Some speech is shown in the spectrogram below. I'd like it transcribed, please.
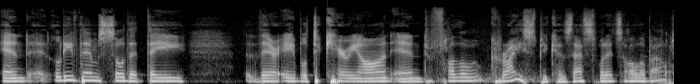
and leave them so that they they're able to carry on and follow Christ because that's what it's all about.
